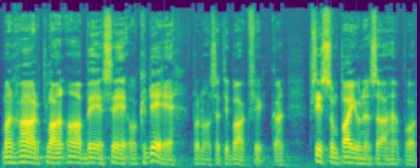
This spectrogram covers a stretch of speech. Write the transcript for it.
man har plan A, B, C och D på något sätt i bakfickan. Precis som Pajunen sa här på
